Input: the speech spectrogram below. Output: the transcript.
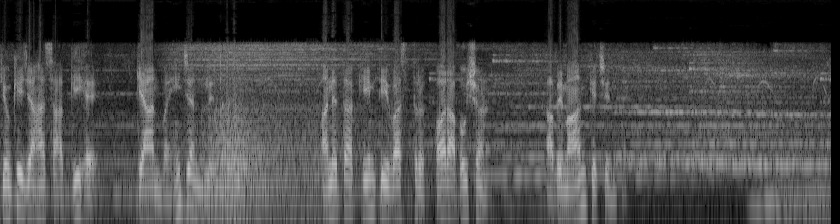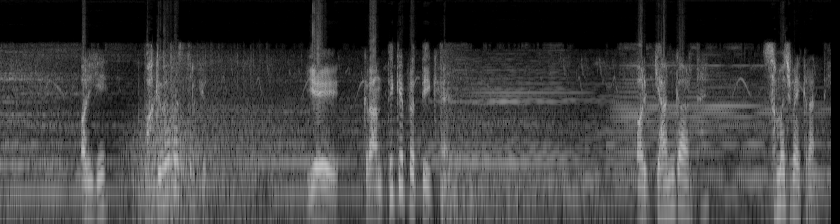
क्योंकि जहाँ सादगी है, ज्ञान वहीं जन्म लेता है। अन्यथा कीमती वस्त्र और आभूषण अभिमान के चिन्ह है। और ये भगवे वस्त्र क्यों? ये क्रांति के प्रतीक हैं। और ज्ञान का अर्थ है समझ में क्रांति।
